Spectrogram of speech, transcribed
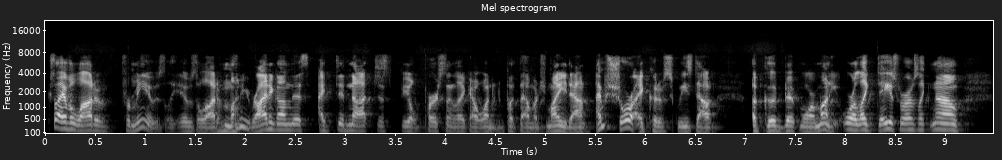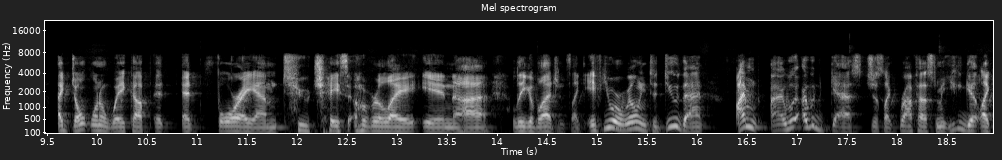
because I have a lot of for me it was it was a lot of money riding on this. I did not just feel personally like I wanted to put that much money down. I'm sure I could have squeezed out a good bit more money or like days where I was like, no. I don't want to wake up at, at 4 a.m. to chase overlay in uh, League of Legends. Like, if you are willing to do that, I'm I, w- I would guess just like rough estimate, you can get like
